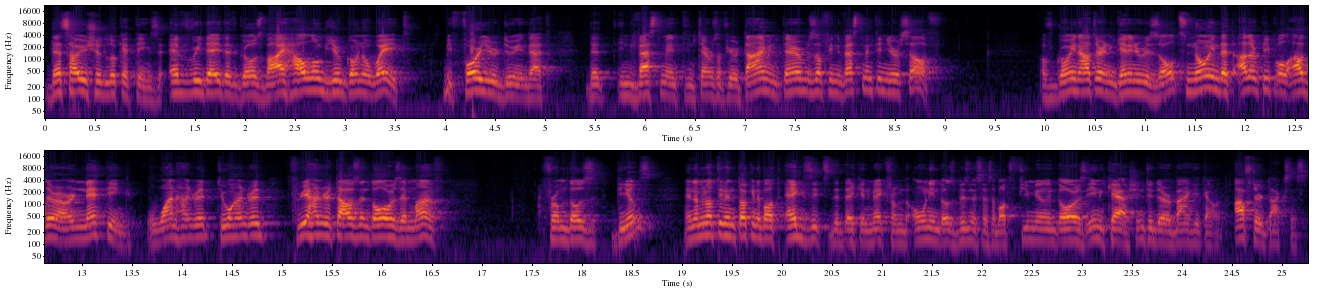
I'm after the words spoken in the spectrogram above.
That's how you should look at things. Every day that goes by, how long you're going to wait before you're doing that that investment in terms of your time, in terms of investment in yourself, of going out there and getting results, knowing that other people out there are netting 100, 200, 300,000 dollars a month from those deals. And I'm not even talking about exits that they can make from owning those businesses, about a few million dollars in cash into their bank account after taxes.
